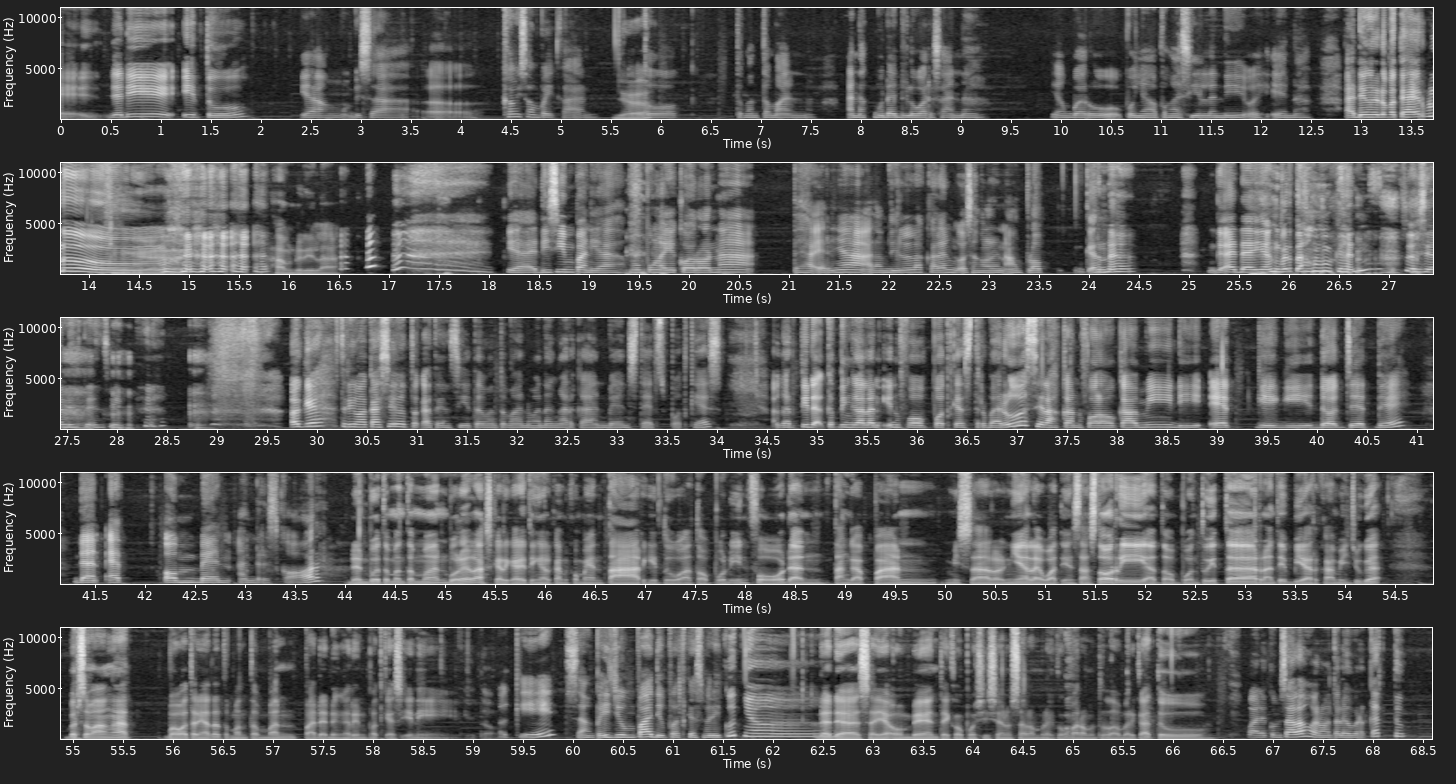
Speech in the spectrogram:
jadi itu yang bisa eh, kami sampaikan Ya. untuk teman-teman anak muda di luar sana yang baru punya penghasilan nih, wih enak. Ada yang udah dapat THR belum? Alhamdulillah. ya disimpan ya, mumpung lagi corona, THR-nya alhamdulillah kalian nggak usah ngeluarin amplop karena nggak ada yang bertamu kan, social distancing. Oke, terima kasih untuk atensi teman-teman mendengarkan Band Stats Podcast. Agar tidak ketinggalan info podcast terbaru, silahkan follow kami di @gegi.zd dan @omben underscore. Dan buat teman-teman bolehlah sekali-kali tinggalkan komentar gitu ataupun info dan tanggapan misalnya lewat Instastory ataupun Twitter nanti biar kami juga bersemangat bahwa ternyata teman-teman pada dengerin podcast ini gitu. Oke, sampai jumpa di podcast berikutnya. Dadah, saya Om Ben, take position. Wassalamualaikum warahmatullahi wabarakatuh. Waalaikumsalam warahmatullahi wabarakatuh.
